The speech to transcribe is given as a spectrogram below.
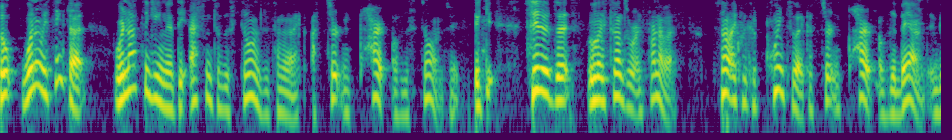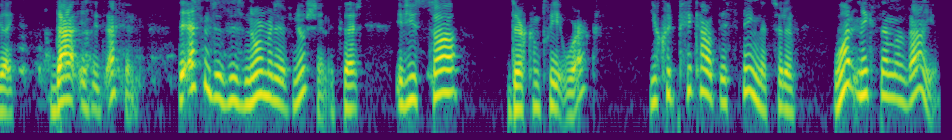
But when we think that, we're not thinking that the essence of the Stones is something like a certain part of the Stones, right? It, say that the Rolling Stones were in front of us. It's not like we could point to like a certain part of the band and be like, that is its essence. The essence is this normative notion. It's that if you saw their complete works, you could pick out this thing that sort of what makes them of value.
